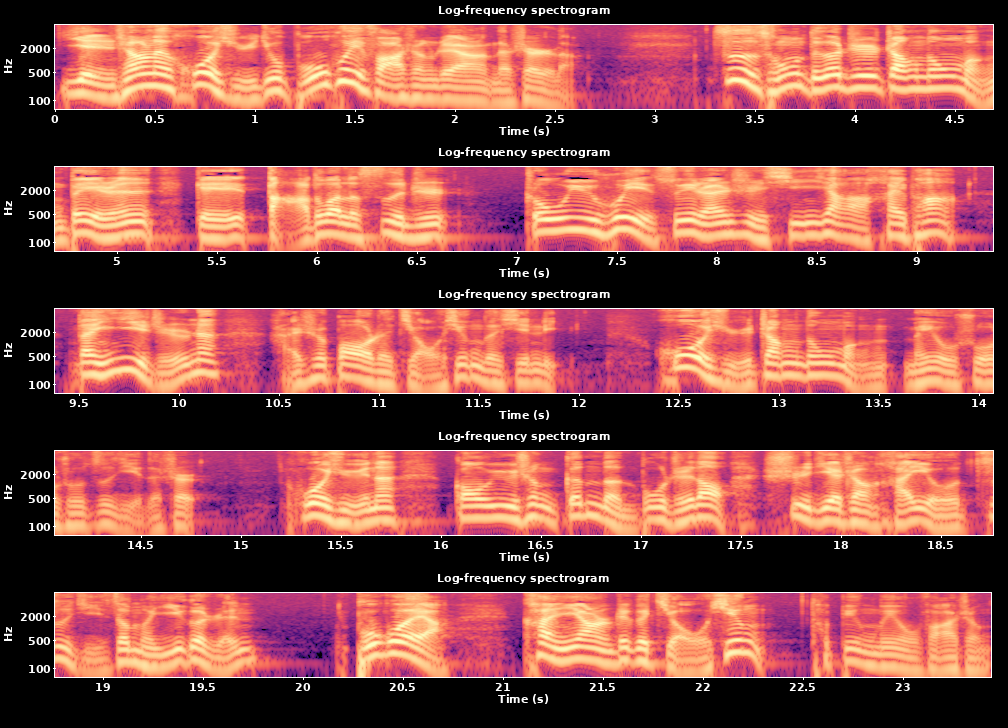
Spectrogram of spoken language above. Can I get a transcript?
引上来，或许就不会发生这样的事儿了？自从得知张东猛被人给打断了四肢，周玉慧虽然是心下害怕，但一直呢还是抱着侥幸的心理。或许张东猛没有说出自己的事儿，或许呢高玉胜根本不知道世界上还有自己这么一个人。不过呀，看样这个侥幸他并没有发生。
